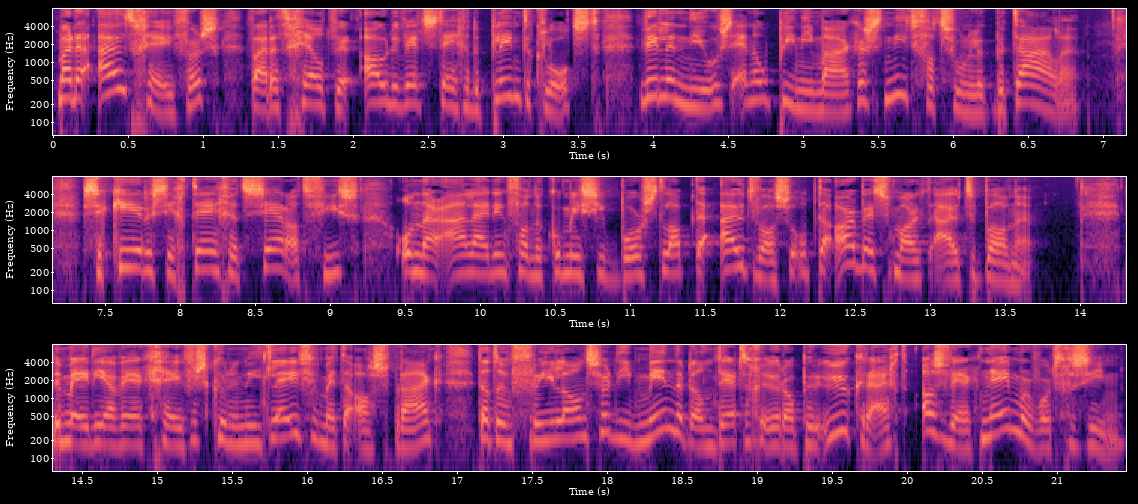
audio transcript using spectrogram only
Maar de uitgevers, waar het geld weer ouderwets tegen de plinten klotst, willen nieuws- en opiniemakers niet fatsoenlijk betalen. Ze keren zich tegen het SER-advies om naar aanleiding van de commissie Borstlab de uitwassen op de arbeidsmarkt uit te bannen. De mediawerkgevers kunnen niet leven met de afspraak dat een freelancer die minder dan 30 euro per uur krijgt als werknemer wordt gezien.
